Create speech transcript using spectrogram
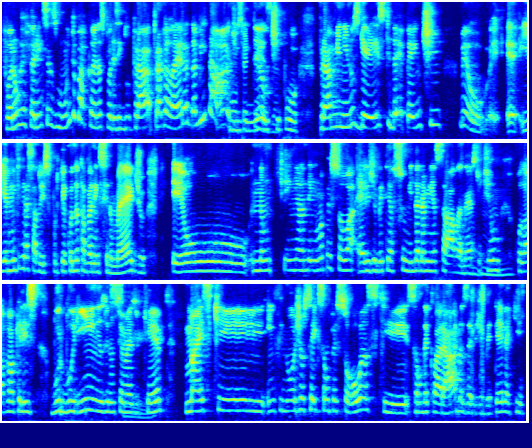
foram referências muito bacanas, por exemplo, pra, pra galera da minha idade, Com entendeu? certeza. Tipo, pra meninos gays que de repente. Meu, é- e é muito engraçado isso, porque quando eu tava no ensino médio, eu não tinha nenhuma pessoa LGBT assumida na minha sala, né? Só tinham, Uhum. rolavam aqueles burburinhos e não sei mais o quê. Mas que, enfim, hoje eu sei que são pessoas que são declaradas LGBT, né? Que,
